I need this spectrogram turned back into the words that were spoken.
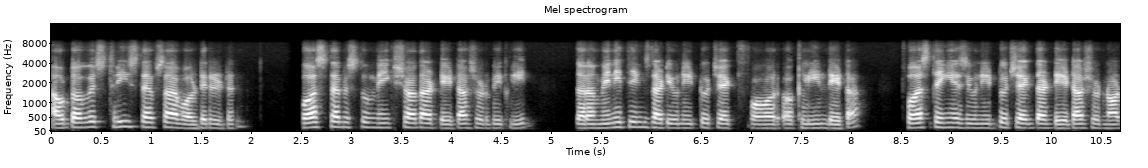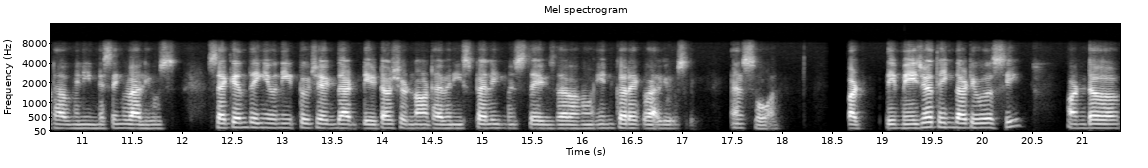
out of which three steps I have already written. First step is to make sure that data should be clean. There are many things that you need to check for a clean data. First thing is you need to check that data should not have many missing values. Second thing, you need to check that data should not have any spelling mistakes, there are no incorrect values, and so on. But the major thing that you will see under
